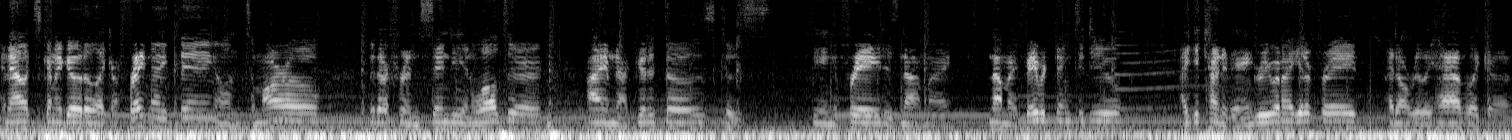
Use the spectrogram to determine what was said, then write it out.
and Alex gonna go to like a fright night thing on tomorrow with our friends Cindy and Walter. I am not good at those because being afraid is not my not my favorite thing to do. I get kind of angry when I get afraid. I don't really have like a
